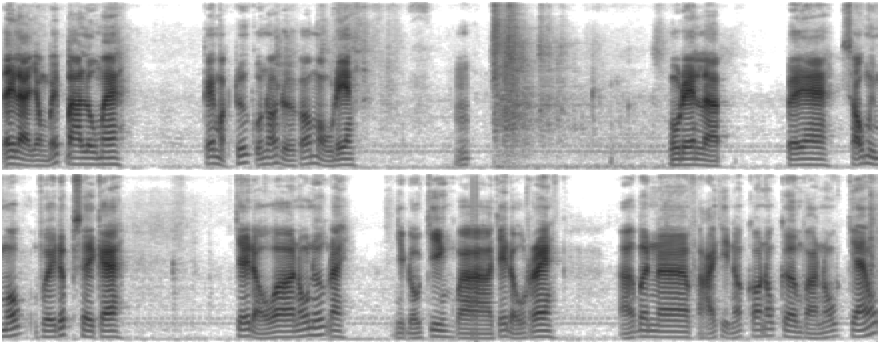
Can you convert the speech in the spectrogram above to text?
Đây là dòng bếp Paloma. Cái mặt trước của nó được có màu đen model là PA 61 VWCK chế độ ờ, nấu nước đây, nhiệt độ chiên và chế độ rang. Ở bên ờ, phải thì nó có nấu cơm và nấu cháo.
